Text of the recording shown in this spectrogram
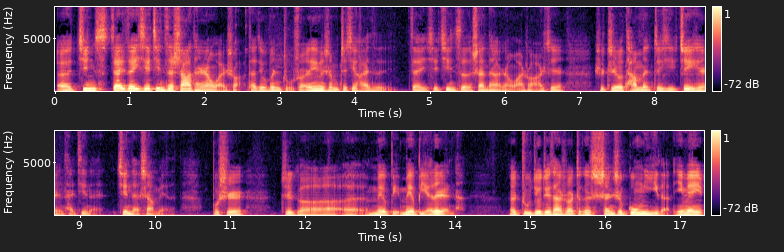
呃金在在一些金色沙滩上玩耍，他就问主说：“哎，为什么这些孩子在一些金色的沙滩上玩耍，而且是只有他们这些这些人才进来进在上面，不是这个呃没有别没有别的人呢？”呃，主就对他说：“这个神是公义的，因为。”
